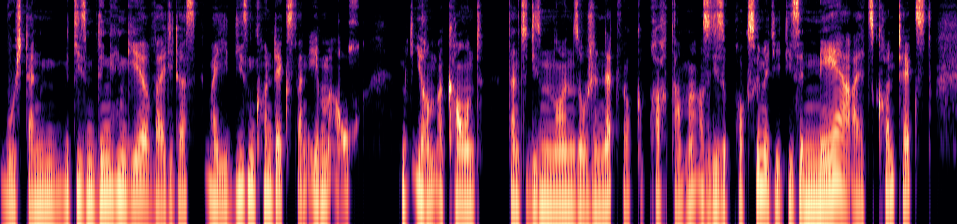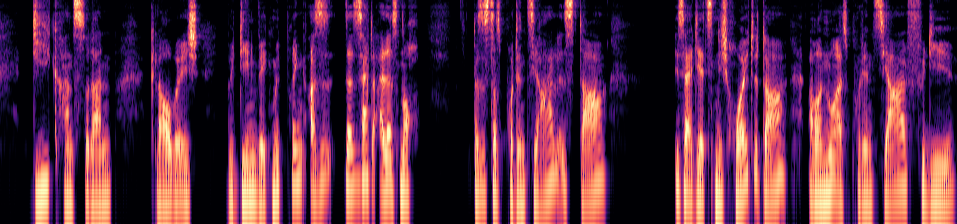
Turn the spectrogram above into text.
wo ich dann mit diesem Ding hingehe, weil die das, weil die diesen Kontext dann eben auch mit ihrem Account dann zu diesem neuen Social Network gebracht haben. Ne? Also diese Proximity, diese Nähe als Kontext, die kannst du dann, glaube ich, über den Weg mitbringen. Also das ist halt alles noch, das ist das Potenzial ist da, ist halt jetzt nicht heute da, aber nur als Potenzial für die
